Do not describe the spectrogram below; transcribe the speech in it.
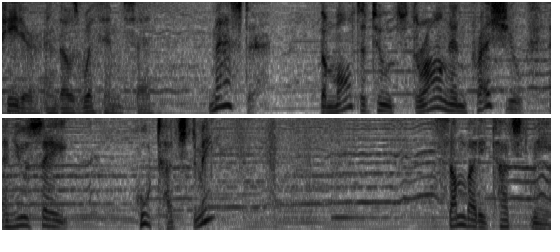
Peter and those with him said, Master, the multitudes throng and press you, and you say, Who touched me? Somebody touched me,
